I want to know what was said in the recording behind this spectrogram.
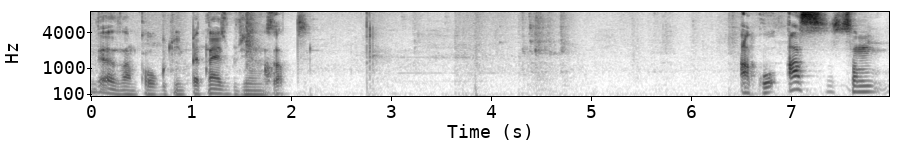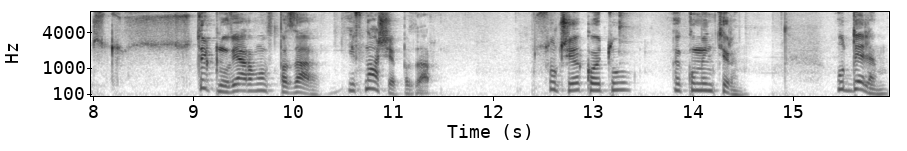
не знам колко години, 15 години назад. Ако аз съм стрикно вярвам в пазара и в нашия пазар, случая, който е коментиран, отделям.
